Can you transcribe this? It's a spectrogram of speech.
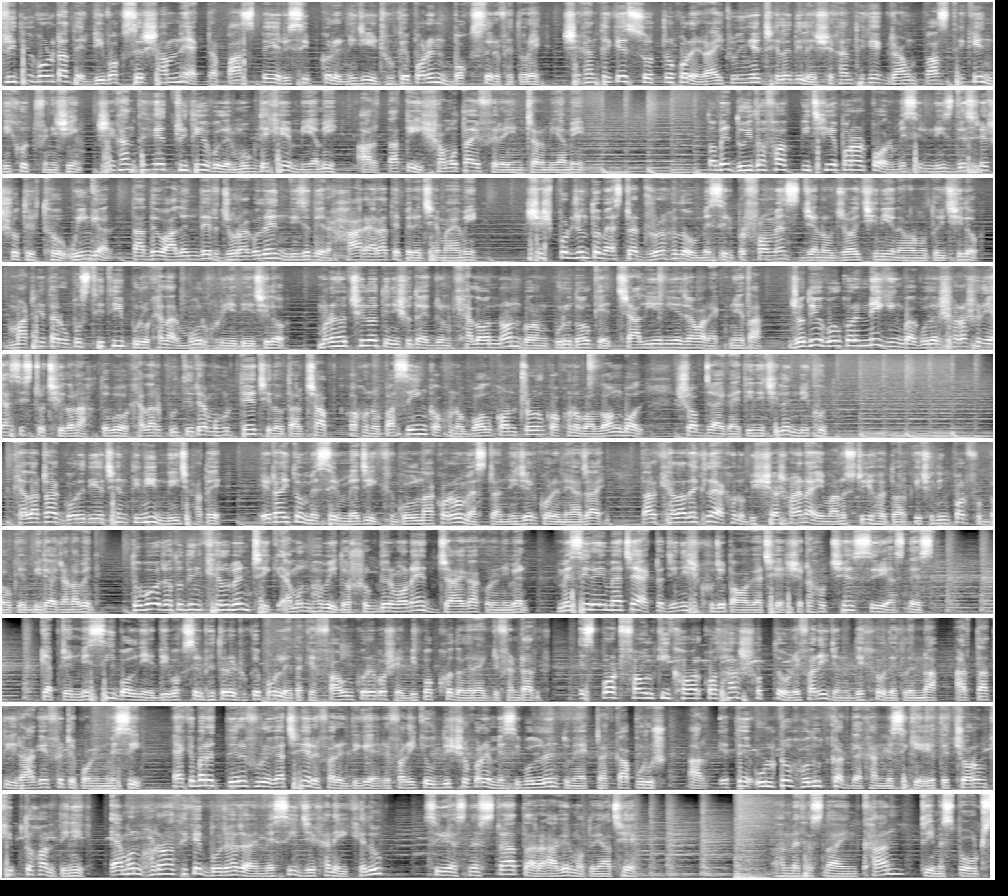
তৃতীয় গোলটাতে ডিবক্সের সামনে একটা পাস পেয়ে রিসিভ করে নিজেই ঢুকে পড়েন বক্সের ভেতরে। সেখান থেকে ছোট্ট করে রাইট উইংয়ে ঠেলে দিলে সেখান থেকে গ্রাউন্ড পাস থেকে নিখুঁত ফিনিশিং। সেখান থেকে তৃতীয় গোলের মুখ দেখে মিয়ামি, আর তাতেই সমতায় ফেরে ইন্টার মিয়ামি। তবে দুই দফা পিছিয়ে পড়ার পর মেসির নিজ দেশের সতীর্থ উইঙ্গার তাদেও আলেনদের জোড়া গোলে নিজেদের হার এড়াতে পেরেছে মায়ামি। শেষ পর্যন্ত ম্যাচটা ড্র হলেও মেসির পারফরমেন্স যেন জয় ছিনিয়ে নেওয়ার মতোই ছিল। মাঠে তার উপস্থিতি পুরো খেলার মোড় ঘুরিয়ে দিয়েছিল। মনে হচ্ছিল তিনি শুধু একজন খেলোয়াড় নন, বরং পুরো দলকে চালিয়ে নিয়ে যাওয়ার এক নেতা। যদিও গোল করেননি কিংবা গোলের সরাসরি অ্যাসিস্টও ছিল না, তবুও খেলার প্রতিটা মুহূর্তে ছিল তার ছাপ কখনো পাসিং কখনো বল কন্ট্রোল কখনো বা লং বল সব জায়গায় তিনি ছিলেন নিখুঁত। খেলাটা গড়ে দিয়েছেন তিনি নিজ হাতে। এটাই তো মেসির ম্যাজিক গোল না করেও ম্যাচটা নিজের করে নেওয়া যায়। তার খেলা দেখলে এখনও বিশ্বাস হয় না, এই মানুষটি হয়তো আর কিছুদিন পর ফুটবলকে বিদায় জানাবেন। তবুও যতদিন খেলবেন, ঠিক এমনভাবেই দর্শকদের মনে জায়গা করে নেবেন। মেসির এই ম্যাচে একটা জিনিস খুঁজে পাওয়া গেছে, সেটা হচ্ছে সিরিয়াসনেস ক্যাপ্টেন মেসি বল নিয়ে ডিবক্সের ভেতরে ঢুকে পড়লে তাকে ফাউল করে বসে বিপক্ষ দলের এক ডিফেন্ডার। স্পট ফাউল কি খাওয়ার কথা সত্ত্বেও রেফারি যেন দেখেও দেখলেন না, আর তাতেই রাগে ফেটে পড়েন মেসি। একেবারে তেরে ফুরে গেছে রেফারির দিকে, রেফারিকে উদ্দেশ্য করে মেসি বললেন, তুমি একটা কাপুরুষ। আর এতে উল্টো হলুদ কার্ড দেখান মেসিকে, এতে চরম ক্ষিপ্ত হন তিনি। এমন ঘটনা থেকে বোঝা যায় মেসি যেখানেই খেলুক সিরিয়াসনেসটা তার আগের মতোই আছে। Ahmed Hasnain Khan team sports.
